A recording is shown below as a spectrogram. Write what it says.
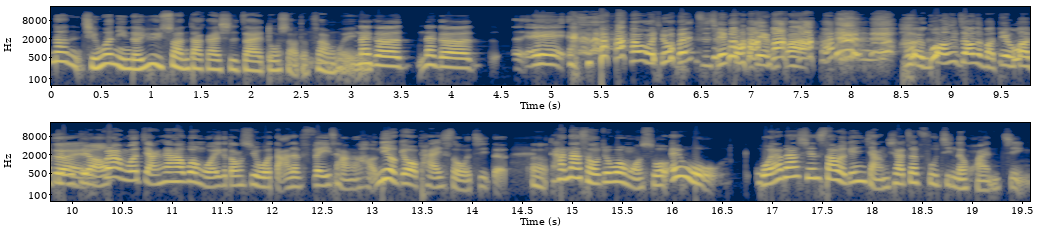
那请问您的预算大概是在多少的范围？那个，那个，哎，我就会直接挂电话，很慌张的把电话丢掉。不然我讲一下，他问我一个东西，我答的非常好。你有给我拍手，我记得。嗯，他那时候就问我说：“哎，我。”我要不要先稍微跟你讲一下这附近的环境？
